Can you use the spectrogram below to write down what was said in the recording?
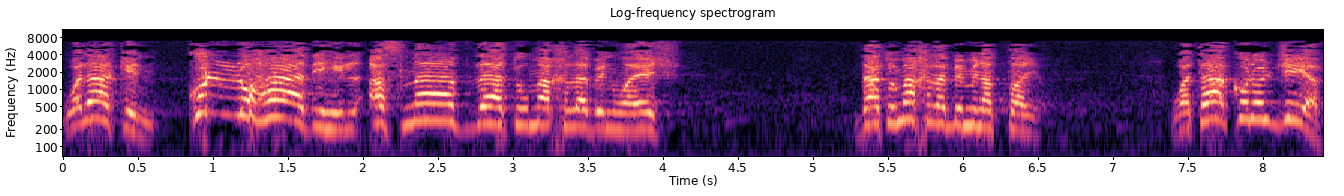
ولكن كل هذه الأصناف ذات مخلب وإيش؟ ذات مخلب من الطير. وتأكل الجيف.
